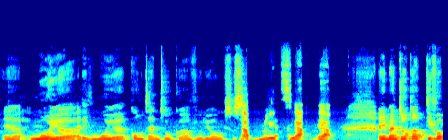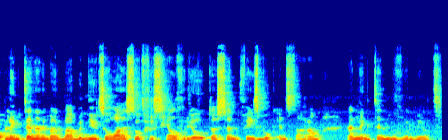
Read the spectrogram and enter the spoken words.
eh, mooie, allee, mooie content ook uh, voor jouw sociale media. Ja, ja. En je bent ook actief op LinkedIn en ik ben wel benieuwd, zo, wat is zo het verschil voor jou tussen Facebook, Instagram en LinkedIn bijvoorbeeld?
